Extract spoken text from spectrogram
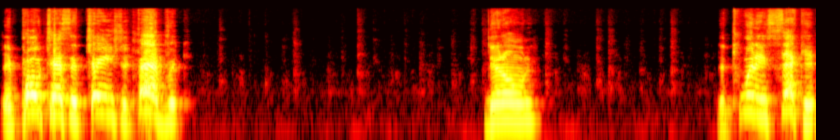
If protests have changed the fabric, then on the 22nd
